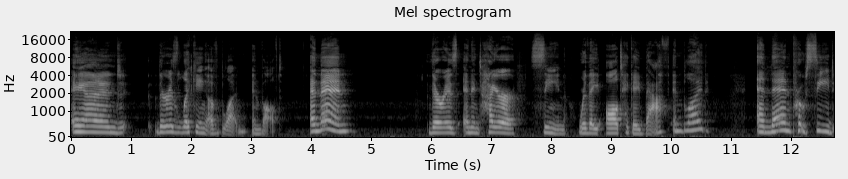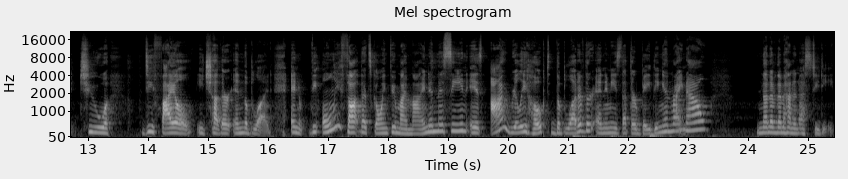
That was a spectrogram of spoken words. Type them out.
and there is licking of blood involved. And then there is an entire scene where they all take a bath in blood and then proceed to defile each other in the blood. And the only thought that's going through my mind in this scene is I really hoped the blood of their enemies that they're bathing in right now, none of them had an STD.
